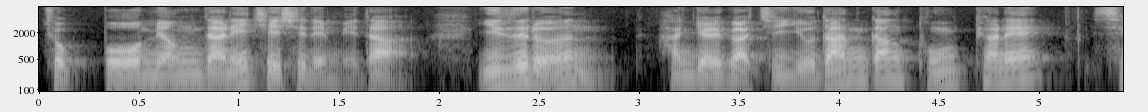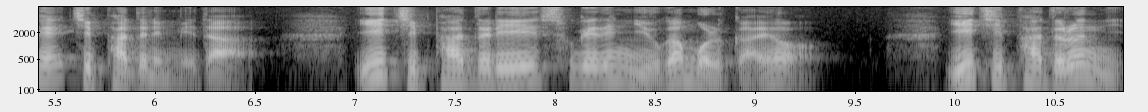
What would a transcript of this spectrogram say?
족보 명단이 제시됩니다. 이들은 한결같이 요단강 동편의 세 지파들입니다. 이 지파들이 소개된 이유가 뭘까요? 이 지파들은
